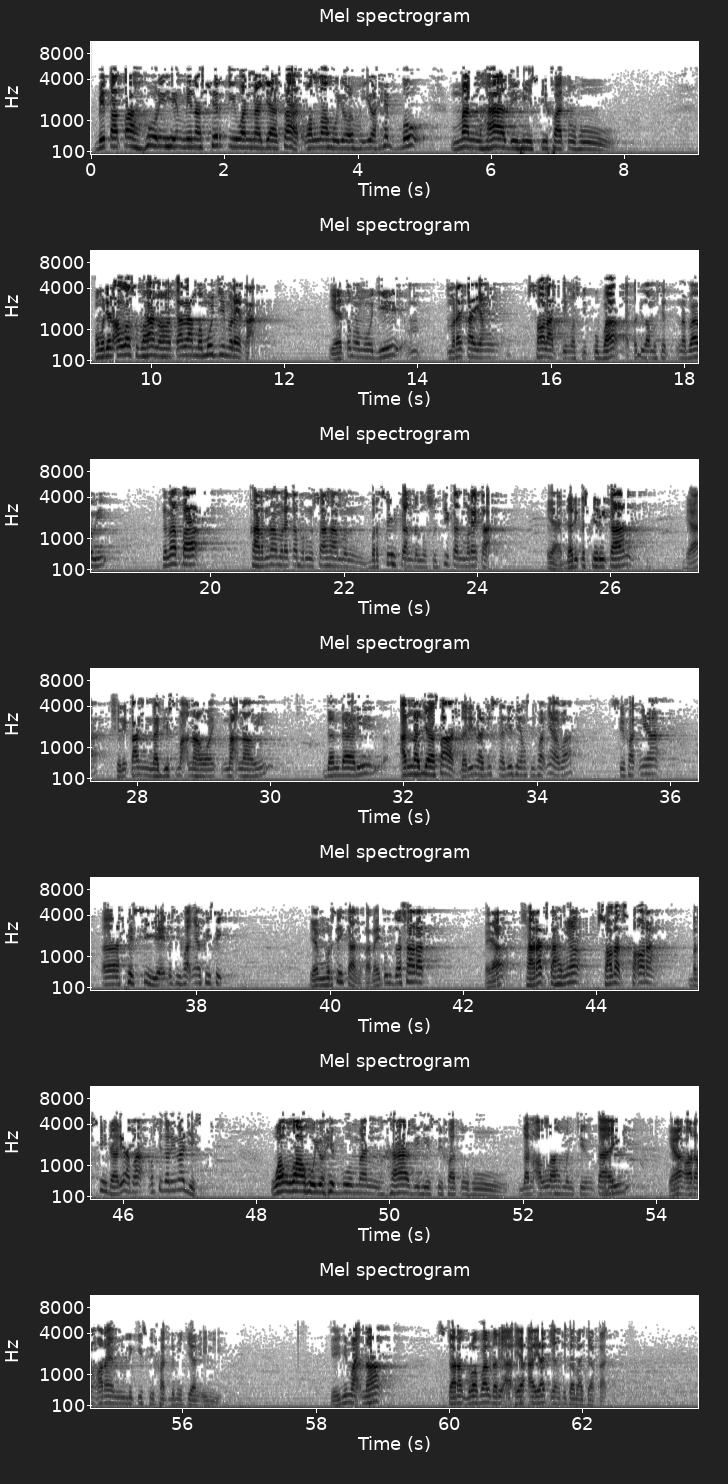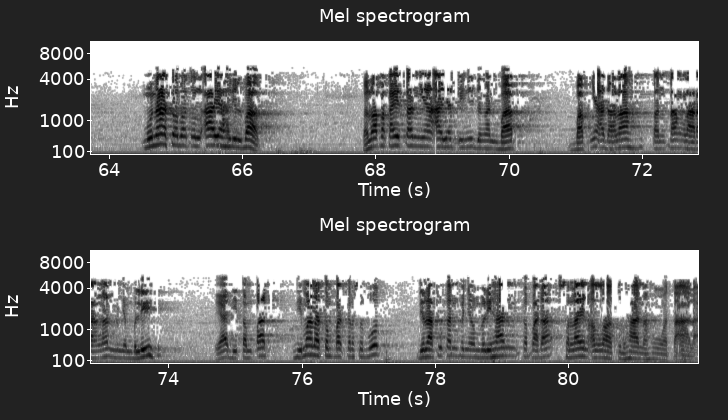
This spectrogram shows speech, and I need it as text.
bitatahhurihim minasyirki wan najasat wallahu yuhibbu man hadhihi sifatuhu. Kemudian Allah Subhanahu wa taala memuji mereka yaitu memuji mereka yang sholat di Masjid Kuba atau juga Masjid Nabawi. Kenapa? Karena mereka berusaha membersihkan dan mensucikan mereka ya dari kesyirikan ya syirikan najis maknawi, maknawi dan dari an-najasat dari najis-najis yang sifatnya apa? Sifatnya uh, hissi yaitu sifatnya fisik. Yang membersihkan karena itu juga syarat ya syarat sahnya salat seorang bersih dari apa? Bersih dari najis. Wallahu yuhibbu man hadhihi sifatuhu dan Allah mencintai ya orang-orang yang memiliki sifat demikian ini. Ya, ini makna secara global dari ayat-ayat yang kita bacakan. Munasabatul ayah lil bab. Lalu apa kaitannya ayat ini dengan bab? Babnya adalah tentang larangan menyembelih ya di tempat di mana tempat tersebut dilakukan penyembelihan kepada selain Allah Subhanahu wa taala.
